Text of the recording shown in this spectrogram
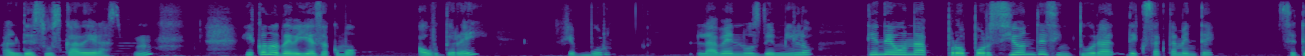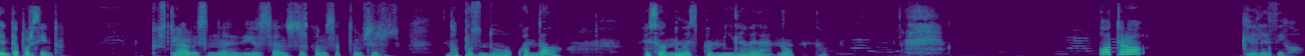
al de sus caderas. Icono de belleza como Audrey Hepburn, la Venus de Milo, tiene una proporción de cintura de exactamente 70%. Pues claro, es una de diosa. Nosotros como entonces. No, pues no, ¿cuándo? Eso no es para mí, la verdad. No, no. Otro que les digo,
